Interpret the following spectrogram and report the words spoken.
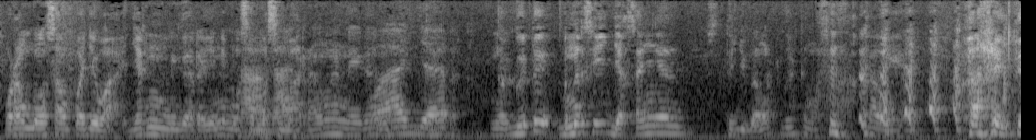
orang buang sampah aja wajar nih negara ini mau sama kan. sembarangan ya kan? Wajar. Menurut gue tuh bener sih jaksanya setuju banget gue itu masuk akal ya. Parah itu.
